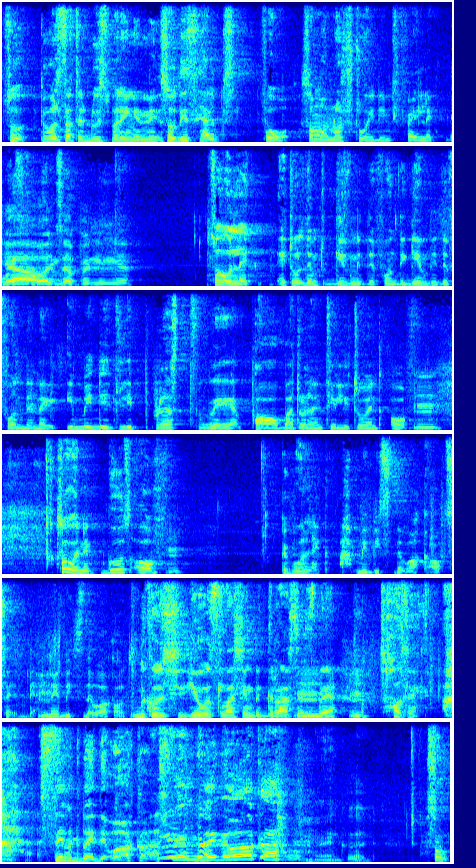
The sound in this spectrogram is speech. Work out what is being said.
So people started whispering, and so this helps for someone not to identify like what's Yeah, happening. what's happening? Yeah. So like I told them to give me the phone, they gave me the phone, then I immediately pressed the power button until it went off. Mm. So when it goes off, people were like, ah, maybe it's the work outside there, mm. maybe it's the work because he was slashing the grasses mm, there. Mm. So I was like, ah, saved by the worker, saved by the worker. Oh my god. So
